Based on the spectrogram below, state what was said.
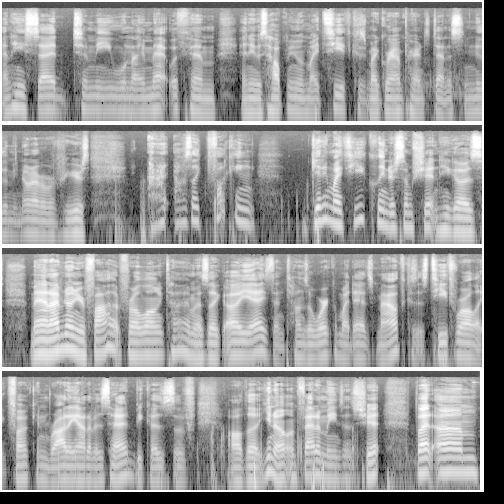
and he said to me when I met with him, and he was helping me with my teeth because my grandparents' dentist, and he knew them, he'd known ever for years. And I, I was like, fucking getting my teeth cleaned or some shit and he goes man i've known your father for a long time. I was like oh yeah he's done tons of work on my dad's mouth because his teeth were all like fucking rotting out of his head because of all the you know amphetamines and shit. But um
